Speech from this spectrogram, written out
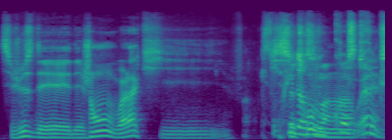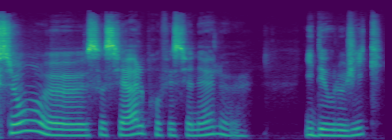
C'est juste des, des gens, voilà, qui, qui sont qui pris se dans trouvent une ouais. construction euh, sociale, professionnelle, euh, idéologique.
